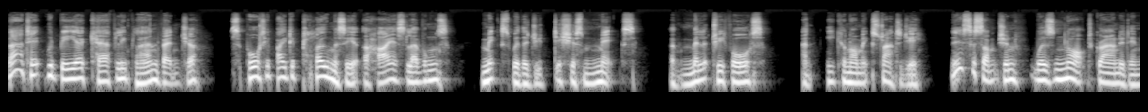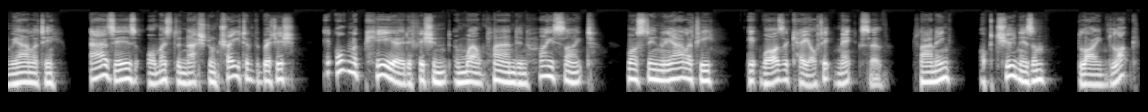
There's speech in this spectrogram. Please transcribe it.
that it would be a carefully planned venture, supported by diplomacy at the highest levels, mixed with a judicious mix of military force and economic strategy. This assumption was not grounded in reality as is almost a national trait of the British, it all appeared efficient and well planned in hindsight, whilst in reality it was a chaotic mix of planning, opportunism, blind luck,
